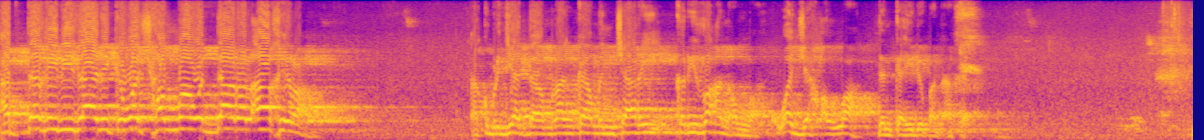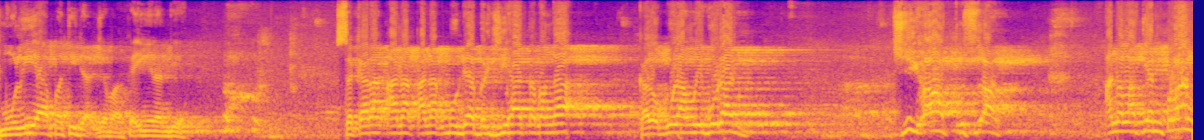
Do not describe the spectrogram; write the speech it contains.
Abtaghi bidzalika wajha Allah wad daral akhirah. Aku berjihad dalam rangka mencari keridhaan Allah wajah Allah dan kehidupan akhirat mulia apa tidak jemaah keinginan dia? Sekarang anak-anak muda berjihad apa enggak kalau pulang liburan jihad Ustaz anak latihan perang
